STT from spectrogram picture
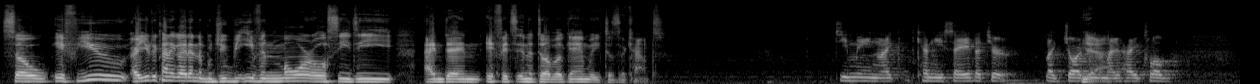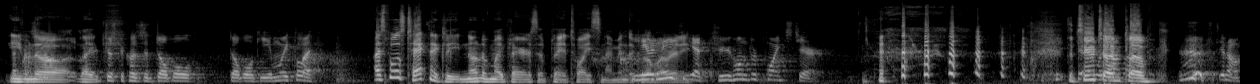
So if you are you the kind of guy then would you be even more OCD, and then if it's in a double game week, does it count? Do you mean like, can you say that you're like joining Yeah. my high club? Even though not- like just because a double double game week, like I suppose technically none of my players have played twice, and I'm in the you club need already. to get 200 points, Jer. the two-time club. you know,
